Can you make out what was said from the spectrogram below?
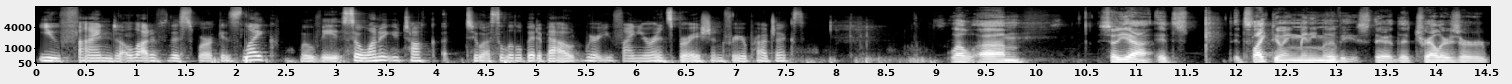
you find a lot of this work is like movies. So why don't you talk to us a little bit about where you find your inspiration for your projects? Well, um, so yeah, it's it's like doing mini movies. They're, the trailers are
